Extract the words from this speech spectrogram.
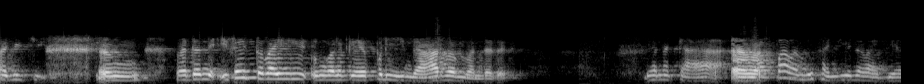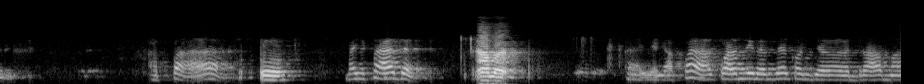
மகிழ்ச்சி. மற்ற இசைத்துறையில் உங்களுக்கு எப்படி இந்த ஆர்வம் வந்தது? எனக்கா அப்பா வந்து சங்கீத வாத்தியாரு. அப்பா. மை. ஃபாதர் ஆமா. எங்க அப்பா குழந்தையில இருந்தே கொஞ்சம் டிராமா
